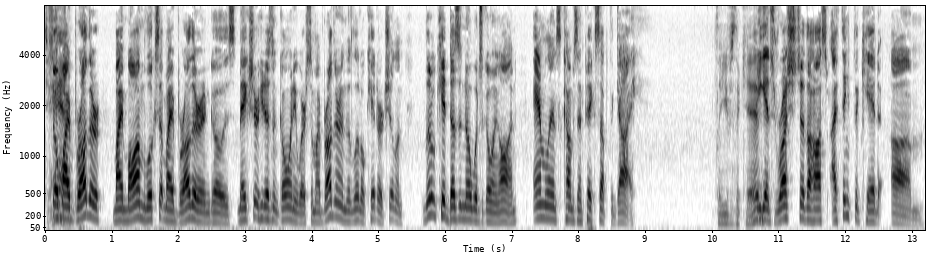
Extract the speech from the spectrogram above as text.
So my brother, my mom looks at my brother and goes, "Make sure he doesn't go anywhere." So my brother and the little kid are chilling. Little kid doesn't know what's going on. Ambulance comes and picks up the guy. leaves the kid. He gets rushed to the hospital. I think the kid. Um,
